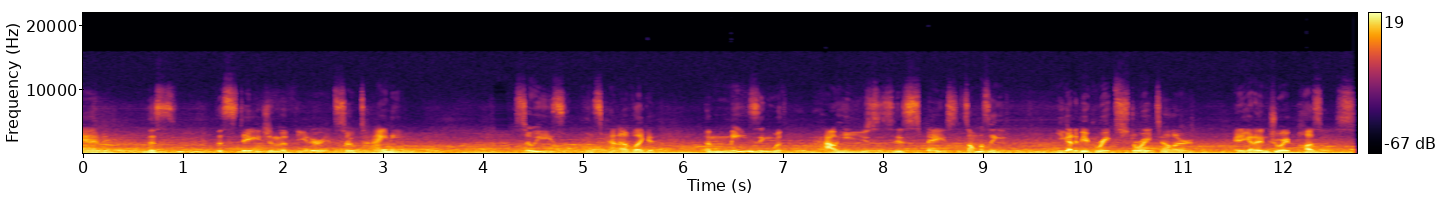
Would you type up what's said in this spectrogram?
And this the stage in the theater, it's so tiny. So he's he's kind of like a, amazing with how he uses his space. It's almost like you got to be a great storyteller and you got to enjoy puzzles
